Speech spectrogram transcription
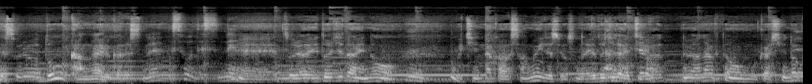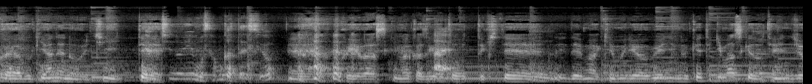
でそれをどう考えるかですね。そうですね、えーそれは江戸時代のうちの中は寒いですよ。その江戸時代って言わなくても昔のかやぶき屋根のうち行って、うちの家も寒かったですよ。えー冬は隙間風が通ってきて、うでまあ、煙は上に抜けてきますけど、天井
